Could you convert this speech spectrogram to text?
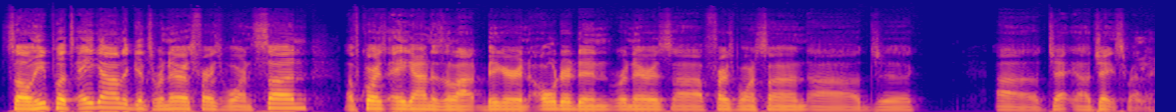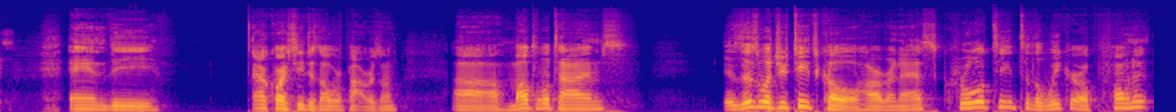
So he puts Aegon against Rhaenyra's firstborn son. Of course, Aegon is a lot bigger and older than Rhaenyra's uh, firstborn son, uh, J- uh, J- uh, Jace, rather. And the, of course, he just overpowers him uh, multiple times. Is this what you teach, Cole? Harwin asks. Cruelty to the weaker opponent?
